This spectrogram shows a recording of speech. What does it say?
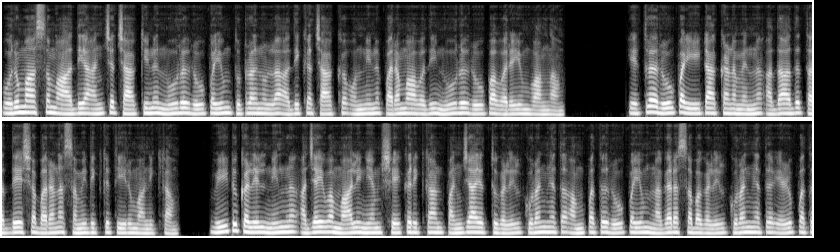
ഒരു മാസം ആദ്യ അഞ്ച് ചാക്കിന് നൂറ് രൂപയും തുടർന്നുള്ള അധിക ചാക്ക് ഒന്നിന് പരമാവധി നൂറ് രൂപ വരെയും വാങ്ങാം. എത്ര രൂപ ഈടാക്കണമെന്ന് അതാത് തദ്ദേശ ഭരണ സമിതിക്ക് തീരുമാനിക്കാം. വീടുകളിൽ നിന്ന് അജൈവ മാലിന്യം ശേഖരിക്കാൻ പഞ്ചായത്തുകളിൽ കുറഞ്ഞത് അമ്പത് രൂപയും നഗരസഭകളിൽ കുറഞ്ഞത് എഴുപത്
